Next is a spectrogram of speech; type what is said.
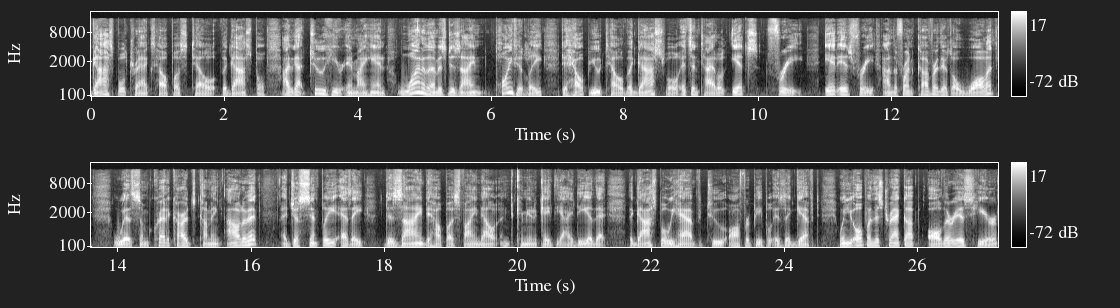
Gospel tracts help us tell the gospel. I've got two here in my hand. One of them is designed pointedly to help you tell the gospel. It's entitled It's Free. It is free. On the front cover, there's a wallet with some credit cards coming out of it, uh, just simply as a design to help us find out and communicate the idea that the gospel we have to offer people is a gift. When you open this tract up, all there is here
